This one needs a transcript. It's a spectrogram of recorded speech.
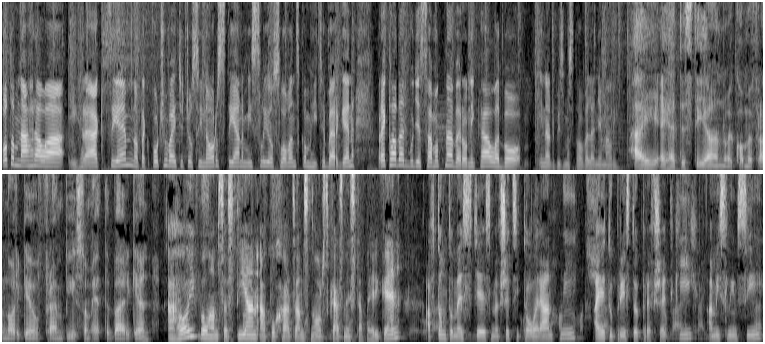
Potom nahrala ich reakcie, no tak počúvajte, čo si Norstian myslí o slovenskom hite Bergen. Prekladať bude samotná Veronika, lebo ináč by sme z toho veľa nemali. Hej, jeg heter Stian og kommer fra Norge og fra en by som heter Bergen. Ahoj, volám sa Stian a pochádzam z Norska, z mesta Bergen a v tomto meste sme všetci tolerantní a je tu priestor pre všetkých a myslím si,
